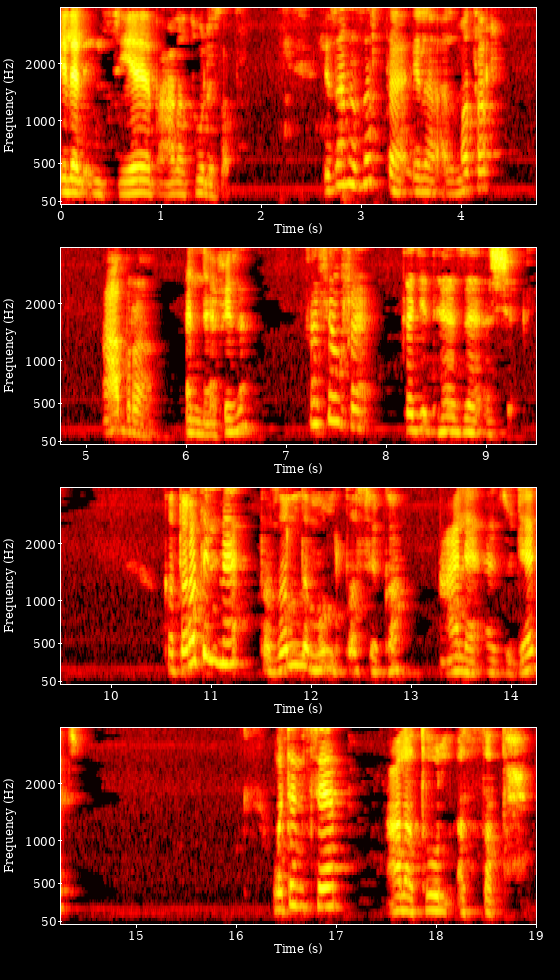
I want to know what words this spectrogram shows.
إلى الانسياب على طول سطح إذا نظرت إلى المطر عبر النافذة فسوف تجد هذا الشكل. قطرات الماء تظل ملتصقة على الزجاج وتنساب على طول السطح.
